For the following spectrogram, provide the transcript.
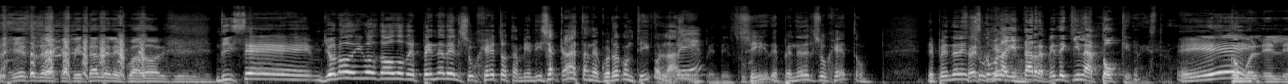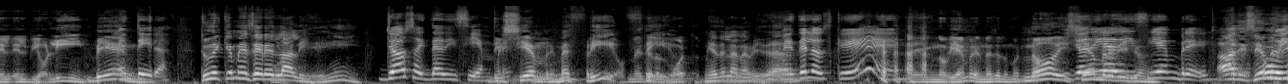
Fiestas, fiestas de la capital del Ecuador. sí. Dice, yo lo digo todo, depende del sujeto. También dice acá, ¿están de acuerdo contigo, Lali? ¿Sí? Depende del Sí, sujeto. depende del sujeto. Depende O del sea, es sujeto. como la guitarra, depende de quién la toque, maestro. ¡Eh! Como el, el- el- el violín. Bien. Mentira. ¿Tú de qué mes eres, Lali? Yo soy de diciembre. Diciembre, mes frío. Mes de los frío. muertos. Mes de la Navidad. ¿Mes de los qué? En noviembre, el mes de los muertos. No, Y yo diciembre, dije dijo. diciembre. Ah, diciembre dijo.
